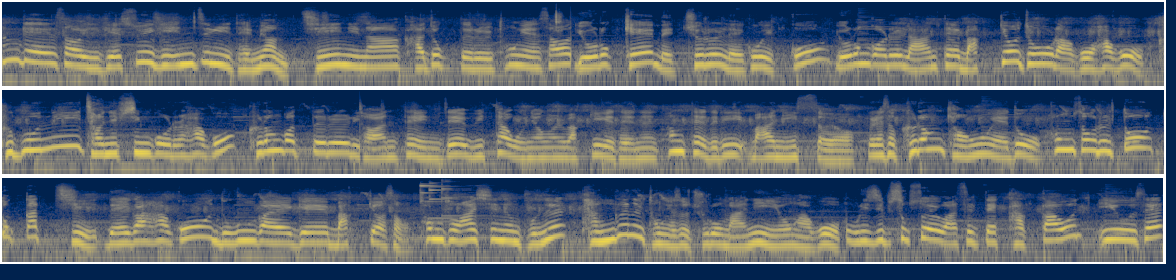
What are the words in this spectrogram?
한 개에서 이게 수익이 인증이 되면 지인이나 가족들을 통해서 이렇게 매출을 내고 있고 이런 거를 나한테 맡겨줘 라고 하고 그분이 전입 신고를 하고 그런 것들을 저한테 이제 위탁 운영을 맡기게 되는 형태들이 많이 있어요. 그래서 그런 경우에도 청소를 또 똑같이 내가 하고 누군가에게 맡겨서 청소하시는 분을 당근을 통해서 주로 많이 이용하고 우리 집 숙소에 왔을 때 가까운 이웃의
